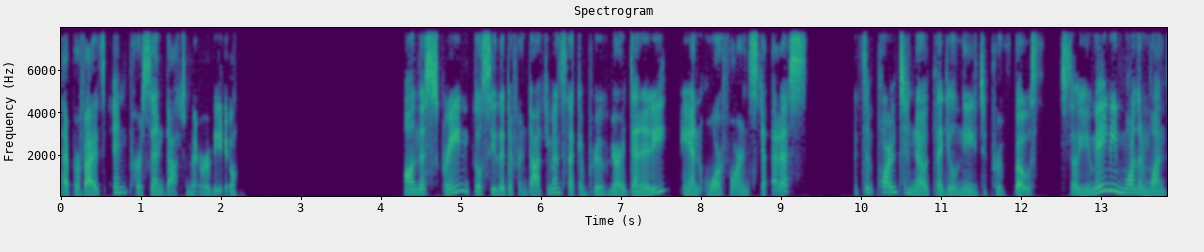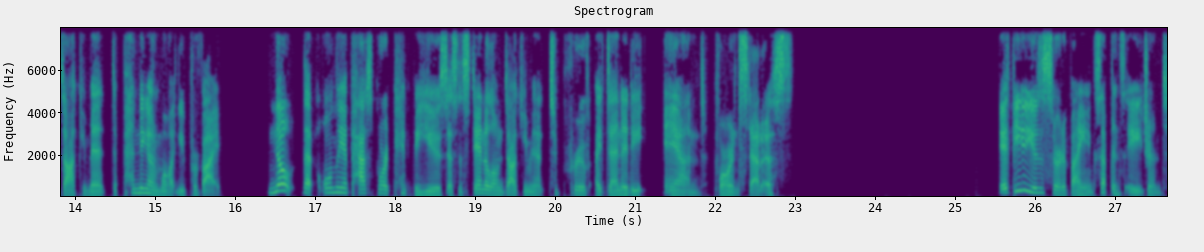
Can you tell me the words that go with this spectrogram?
that provides in-person document review. On this screen, you'll see the different documents that can prove your identity and or foreign status. It's important to note that you'll need to prove both, so you may need more than one document depending on what you provide. Note that only a passport can be used as a standalone document to prove identity and foreign status. If you use a certifying acceptance agent,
